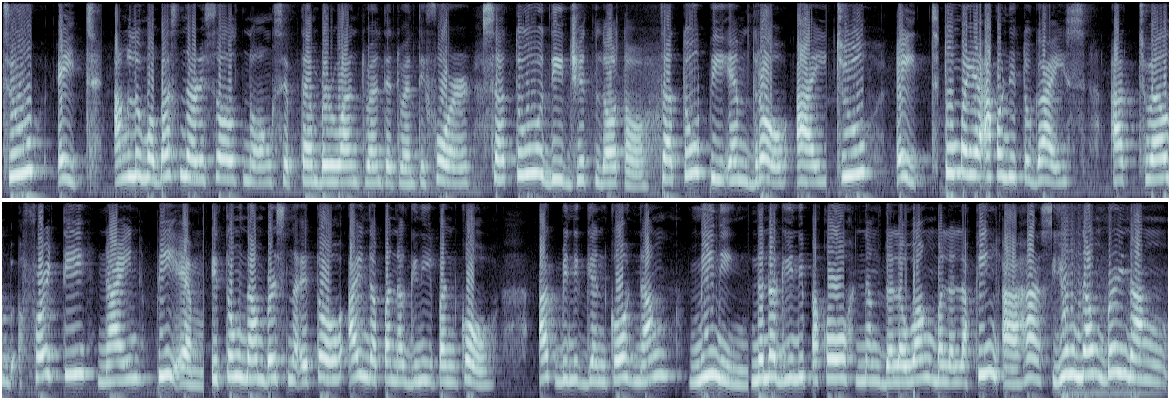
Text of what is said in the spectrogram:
2-8. Ang lumabas na result noong September 1, 2024 sa 2-digit lotto sa 2 p.m. draw ay 2-8. Tumaya ako nito guys at 12.49 p.m. Itong numbers na ito ay napanaginipan ko at binigyan ko ng meaning na naginip ako ng dalawang malalaking ahas. Yung number ng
